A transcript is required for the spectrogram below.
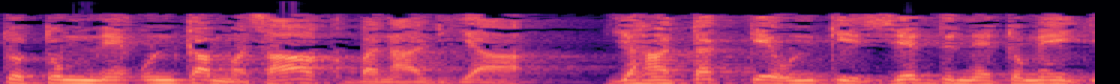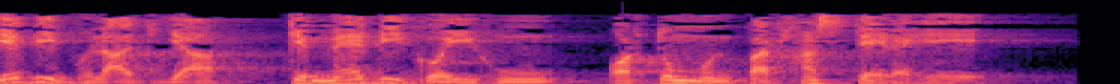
تو تم نے ان کا مذاق بنا لیا۔ یہاں تک کہ ان کی ضد نے تمہیں یہ بھی بھلا دیا کہ میں بھی کوئی ہوں اور تم ان پر ہنستے رہے۔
